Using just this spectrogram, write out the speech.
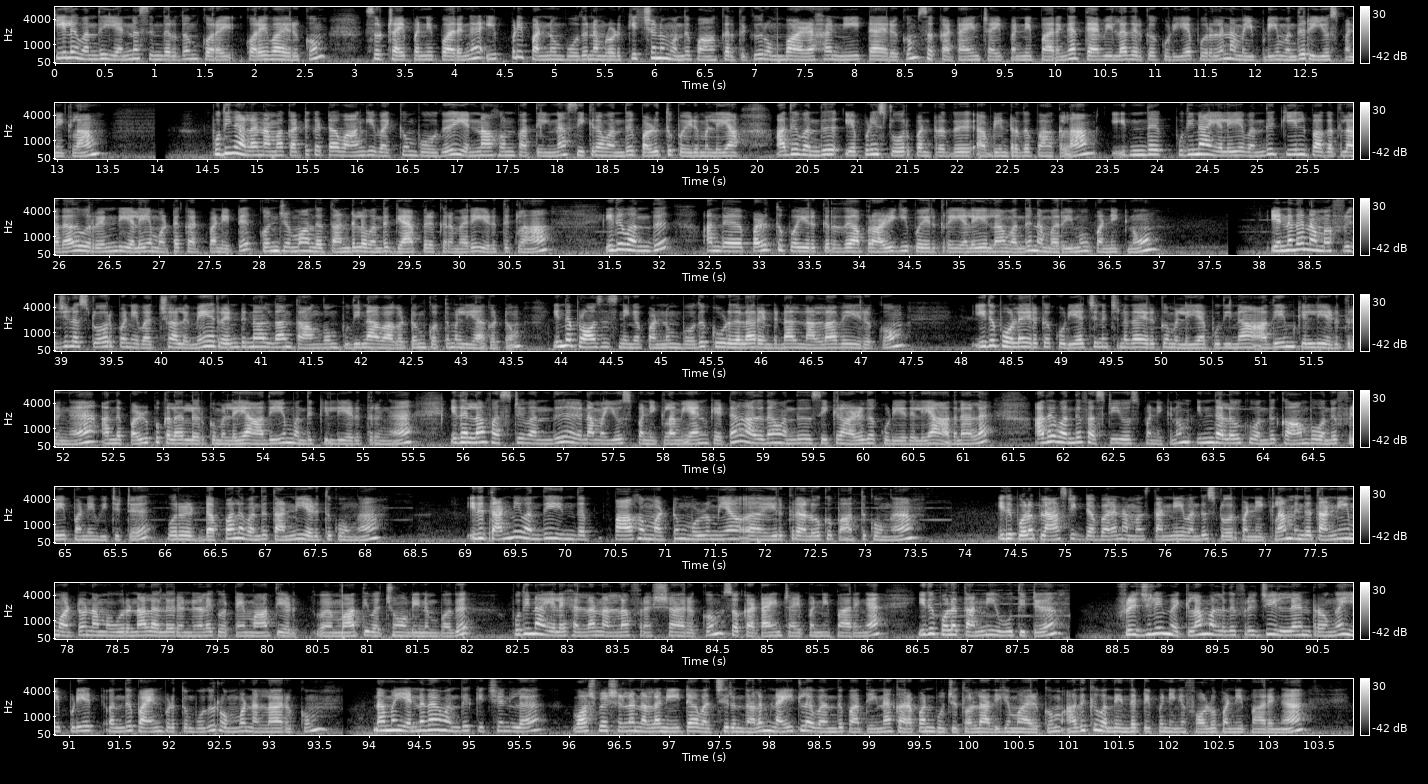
கீழே வந்து எண்ணெய் சிந்துறதும் குறை குறைவாக இருக்கும். ஸோ ட்ரை பண்ணி பாருங்கள் இப்படி பண்ணும்போது நம்மளோட கிச்சனும் வந்து பார்க்குறதுக்கு ரொம்ப அழகாக நீட்டாக இருக்கும். ஸோ கட்டாயம் ட்ரை பண்ணி பாருங்கள் தேவையில்லாத இருக்கக்கூடிய பொருளை நம்ம இப்படியும் வந்து ரீயூஸ் பண்ணிக்கலாம். புதினாலாம் நம்ம கட்டுக்கட்டாக வாங்கி வைக்கும்போது என்னாகும்னு பார்த்தீங்கன்னா சீக்கிரம் வந்து பழுத்து போயிடும் இல்லையா? அது வந்து எப்படி ஸ்டோர் பண்ணுறது அப்படின்றத பார்க்கலாம். இந்த புதினா இலையை வந்து கீழ்பாகத்தில் அதாவது ஒரு ரெண்டு இலையை மட்டும் கட் பண்ணிவிட்டு கொஞ்சமாக அந்த தண்டில் வந்து கேப் இருக்கிற மாதிரி எடுத்துக்கலாம். இது வந்து அந்த பழுத்து போயிருக்கிறது அப்புறம் அழுகி போயிருக்கிற இலையெல்லாம் வந்து நம்ம ரிமூவ் பண்ணிக்கணும். என்னதான் நம்ம ஃப்ரிட்ஜில் ஸ்டோர் பண்ணி வச்சாலுமே ரெண்டு நாள் தான் தாங்கும். புதினாவாகட்டும் கொத்தமல்லி ஆகட்டும் இந்த ப்ராசஸ் நீங்கள் பண்ணும்போது கூடுதலாக ரெண்டு நாள் நல்லாவே இருக்கும். இது போல் இருக்கக்கூடிய சின்ன சின்னதாக இருக்கும் இல்லையா புதினா அதையும் கிள்ளி எடுத்துருங்க. அந்த பழுப்பு கலரில் இருக்கும் இல்லையா அதையும் வந்து கிள்ளி எடுத்துருங்க. இதெல்லாம் ஃபஸ்ட்டு வந்து நம்ம யூஸ் பண்ணிக்கலாம். ஏன்னு கேட்டால் அதுதான் வந்து சீக்கிரம் அழுகக்கூடியது இல்லையா? அதனால் அதை வந்து ஃபஸ்ட்டு யூஸ் பண்ணிக்கணும். இந்த அளவுக்கு வந்து காம்பு வந்து ஃப்ரீ பண்ணி விட்டுட்டு ஒரு டப்பாவில் வந்து தண்ணி எடுத்துக்கோங்க. இது தண்ணி வந்து இந்த பாகம் மட்டும் முழுமையாக இருக்கிற அளவுக்கு பார்த்துக்கோங்க இது போல் பிளாஸ்டிக் டப்பாவில் நம்ம தண்ணியை வந்து ஸ்டோர் பண்ணிக்கலாம். இந்த தண்ணியை மட்டும் நம்ம ஒரு நாள் அல்ல ரெண்டு நாளைக்கு ஒரு டைம் மாற்றி எடுத்து மாற்றி வச்சோம் அப்படின்னும் போது புதினா இலைகள்லாம் நல்லா ஃப்ரெஷ்ஷாக இருக்கும். ஸோ கட்டாயம் ட்ரை பண்ணி பாருங்கள் இது போல் தண்ணி ஊற்றிட்டு ஃப்ரிட்ஜ்லேயும் வைக்கலாம் அல்லது ஃப்ரிட்ஜ் இல்லைன்றவங்க இப்படியே வந்து பயன்படுத்தும் போது ரொம்ப நல்லாயிருக்கும் நம்ம என்ன தான் வந்து கிச்சனில் வாஷ் பேஷன்லாம் நல்லா நீட்டாக வச்சுருந்தாலும் நைட்டில் வந்து பார்த்திங்கன்னா கரப்பான் பூச்சி தொல்லை அதிகமாக இருக்கும். அதுக்கு வந்து இந்த டிப்பை நீங்கள் ஃபாலோ பண்ணி பாருங்கள்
